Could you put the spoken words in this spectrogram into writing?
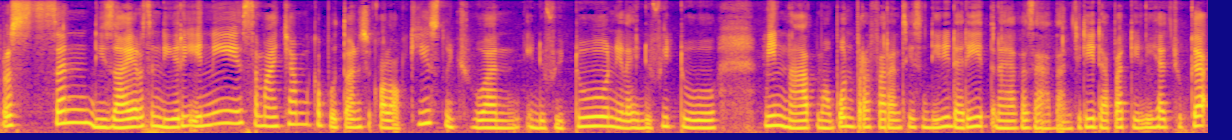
Person desire sendiri ini semacam kebutuhan psikologis, tujuan individu, nilai individu, minat maupun preferensi sendiri dari tenaga kesehatan. Jadi dapat dilihat juga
